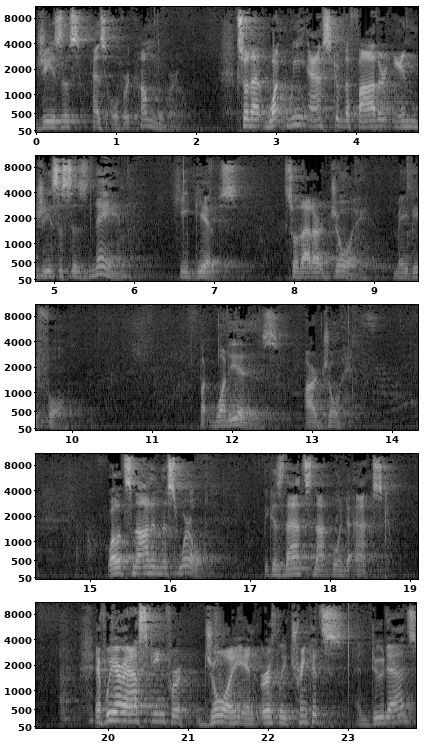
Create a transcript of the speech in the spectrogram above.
Jesus has overcome the world. So that what we ask of the Father in Jesus' name, He gives, so that our joy may be full. But what is our joy? Well, it's not in this world, because that's not going to ask. If we are asking for joy in earthly trinkets and doodads,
